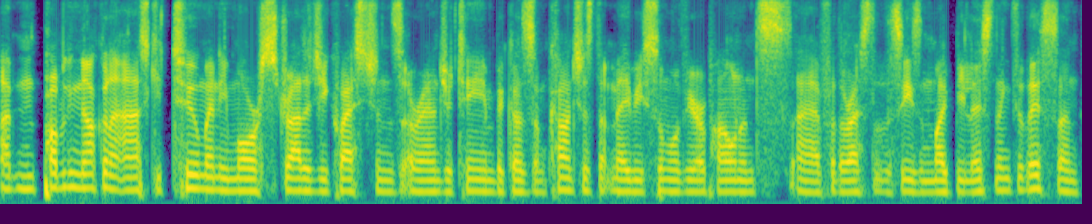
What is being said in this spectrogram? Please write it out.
I'm probably not going to ask you too many more strategy questions around your team because I'm conscious that maybe some of your opponents uh, for the rest of the season might be listening to this and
